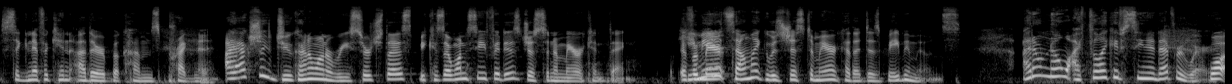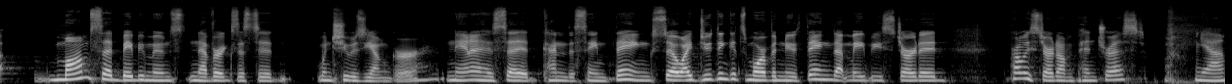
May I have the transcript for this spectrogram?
significant other becomes pregnant. i actually do kind of want to research this because i want to see if it is just an american thing if He made it sound like it was just America that does baby moons. I don't know. I feel like I've seen it everywhere. well mom said baby moons never existed when she was younger nana has said kind of the same thing so i do think it's more of a new thing that maybe started probably started on pinterest Yeah.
